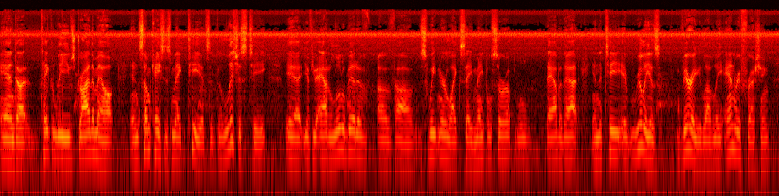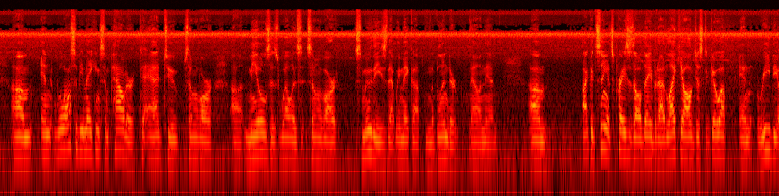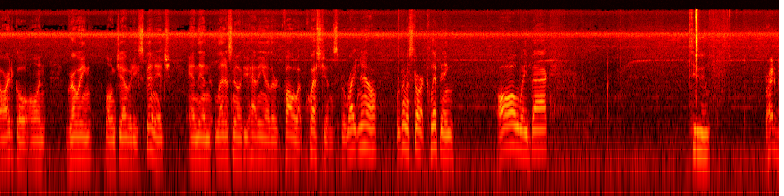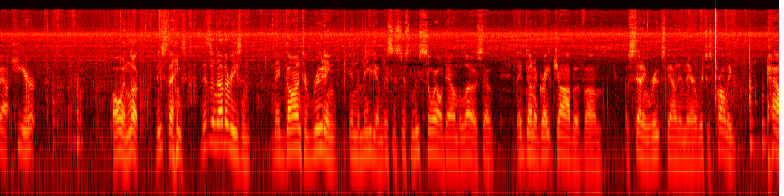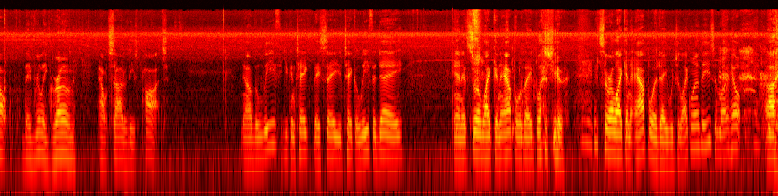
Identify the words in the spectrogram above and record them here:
and uh, take the leaves, dry them out, and in some cases make tea. It's a delicious tea. If you add a little bit of, of uh, sweetener, like say maple syrup, a little dab of that in the tea, it really is very lovely and refreshing. Um, and we'll also be making some powder to add to some of our uh, meals as well as some of our smoothies that we make up in the blender now and then. Um, I could sing its praises all day, but I'd like y'all just to go up and read the article on growing longevity spinach and then let us know if you have any other follow-up questions. But right now, we're gonna start clipping all the way back to right about here. Oh, and look, these things, this is another reason they've gone to rooting in the medium. This is just loose soil down below. So they've done a great job of, um, of setting roots down in there, which is probably how they've really grown outside of these pots. Now the leaf, you can take, they say you take a leaf a day and it's sort of like an apple, they bless you it's sort of like an apple a day. Would you like one of these? It might help. Uh,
